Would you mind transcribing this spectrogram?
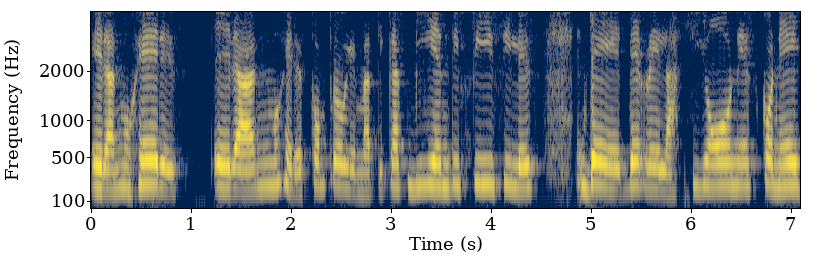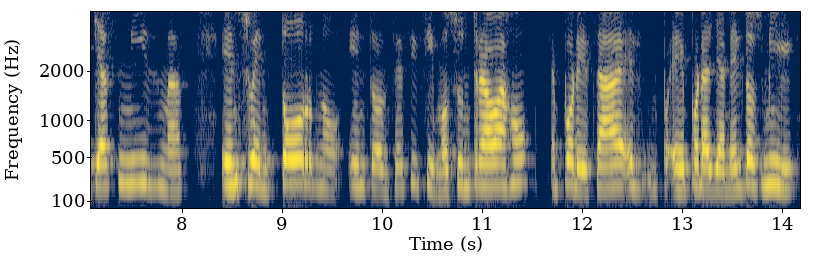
eran mujeres, eran mujeres con problemáticas bien difíciles de, de, relaciones con ellas mismas, en su entorno. Entonces hicimos un trabajo por, esa, eh, por allá en el 2000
